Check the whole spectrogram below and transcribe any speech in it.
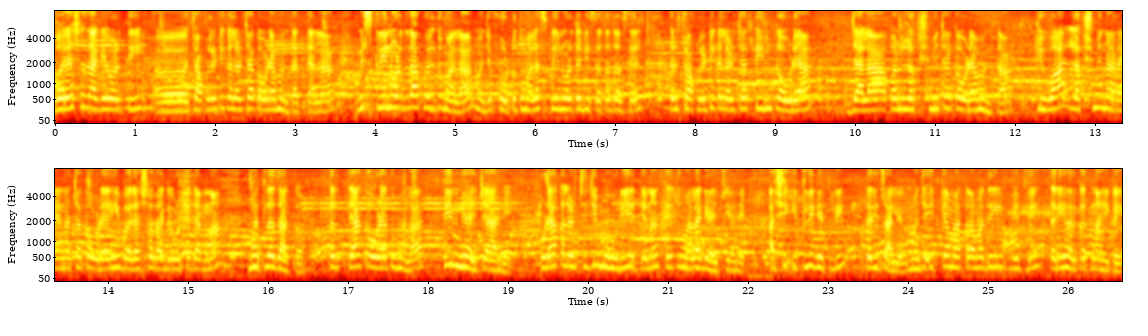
बऱ्याचशा जागेवरती चॉकलेटी कलरच्या कवड्या म्हणतात त्याला. मी स्क्रीनवरती दाखवेल तुम्हाला म्हणजे फोटो तुम्हाला स्क्रीनवरती दिसतच असेल. तर चॉकलेटी कलरच्या तीन कवड्या ज्याला आपण लक्ष्मीच्या कवड्या म्हणता किंवा लक्ष्मीनारायणाच्या कवड्याही बऱ्याचशा जागेवरती त्यांना म्हटलं जातं. तर त्या कवड्या तुम्हाला तीन घ्यायच्या आहे. पिवळ्या कलरची जी मोहरी येते ना ते तुम्हाला घ्यायची आहे. अशी इथली घेतली तरी चालेल. म्हणजे इतक्या मात्रामध्ये घेतली तरी हरकत नाही काही.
